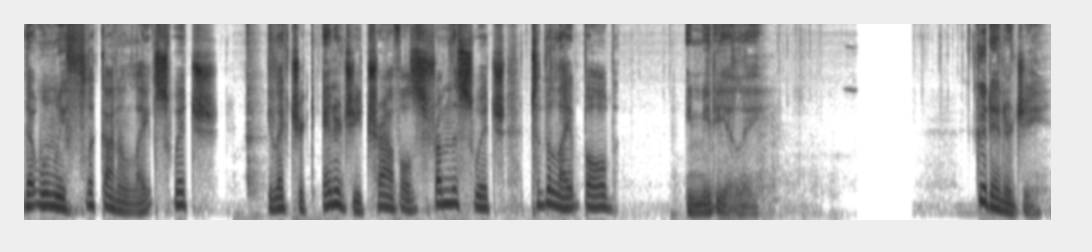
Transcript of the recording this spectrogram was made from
that when we flick on a light switch, electric energy travels from the switch to the light bulb immediately. Good energy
